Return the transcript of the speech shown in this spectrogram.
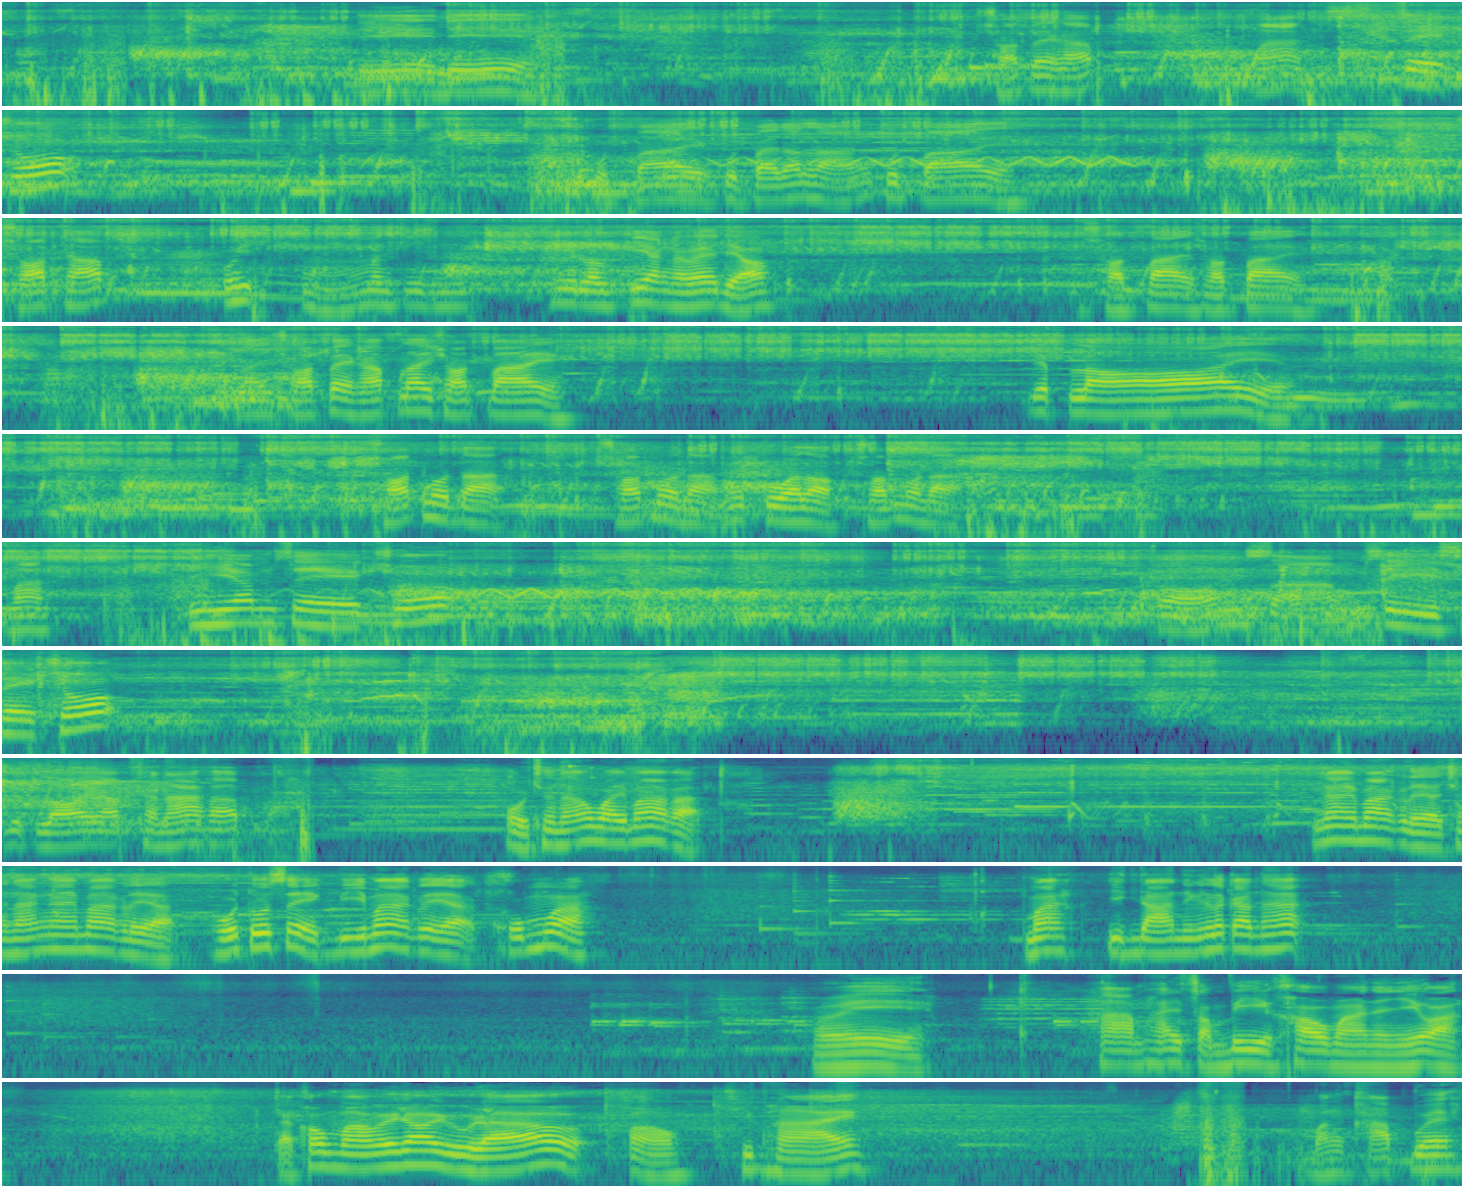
ดีดีช็อตไปครับ มา เสกโชะขุดไปขุดไปด้านหลังขุดไป ช็อตครับ อุ้ยอืมมันกินคือเราเกลี้ยงเลยเว้ยเดี๋ยว ช็อตไปช็อตไป ไล่ช็อตไปครับ ไล่ช็อตไป เรียบร้อย ช็อตหมดอะช็อตหมดอะไม่กลัวหรอกช็อตหมดอะมา เตรียมเสกโชกสองสามสี่เสกโชกเรียบร้อยครับ ชนะครับ โอ้ชนะไวมากอะ ง่ายมากเลยอะ ชนะง่ายมากเลยอะ โหตัวเสกดีมากเลยอะ คุ้มว่ะ มาอีกด่านหนึ่งแล้วกันฮะ เฮ้ย ห้ามให้ซอมบี้เข้ามาในนี้ว่ะ แต่เข้ามาไม่ได้อยู่แล้วเอ้าชิบหาย บังคับเว้ย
